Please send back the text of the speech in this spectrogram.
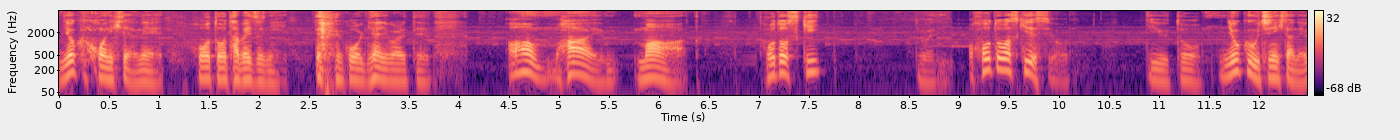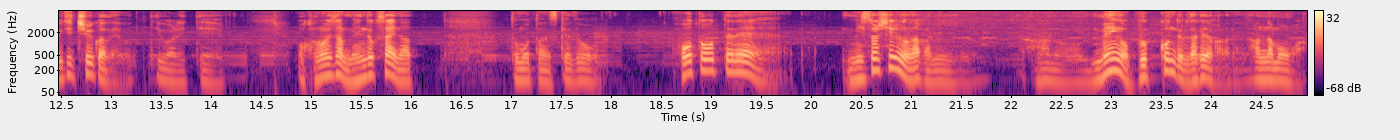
ー、よくここに来たよね。ほうとう食べずに」ってこういきなり言われて「ああはいまあほうとう好き?」って言われて「ほうとうは好きですよ」って言うと「よくうちに来たねうち中華だよ」って言われてこのおじさんめんどくさいなと思ったんですけどほうとうってね味噌汁の中にあの麺をぶっ込んでるだけだからねあんなもんは。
